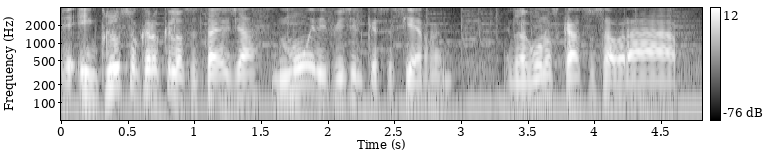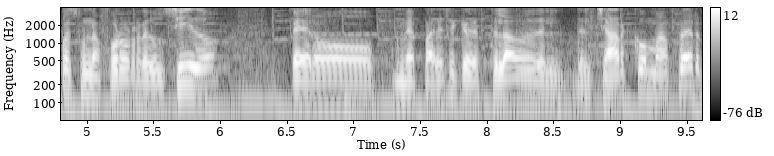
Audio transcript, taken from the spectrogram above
Eh, incluso creo que los estadios ya es muy difícil que se cierren. En algunos casos habrá pues un aforo reducido, pero me parece que de este lado del, del charco, Maffer,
